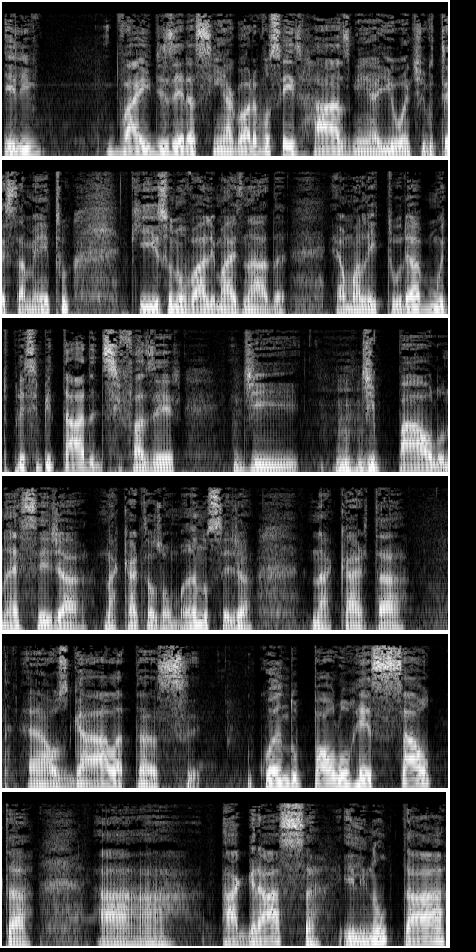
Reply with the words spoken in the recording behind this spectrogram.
ele vai dizer assim: agora vocês rasguem aí o Antigo Testamento, que isso não vale mais nada. É uma leitura muito precipitada de se fazer de, uhum. de Paulo, né? Seja na carta aos Romanos, seja na carta é, aos Gálatas. Quando Paulo ressalta a, a graça, ele não está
